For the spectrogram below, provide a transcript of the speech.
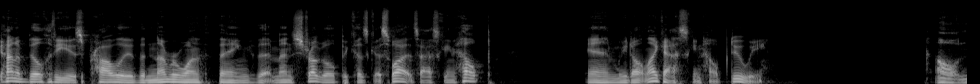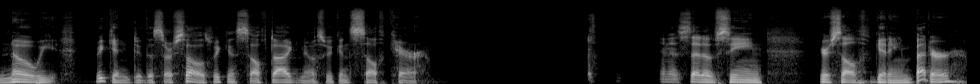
Accountability is probably the number one thing that men struggle because guess what? It's asking help. And we don't like asking help, do we? Oh no, we we can do this ourselves. We can self-diagnose. We can self-care. And instead of seeing yourself getting better,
